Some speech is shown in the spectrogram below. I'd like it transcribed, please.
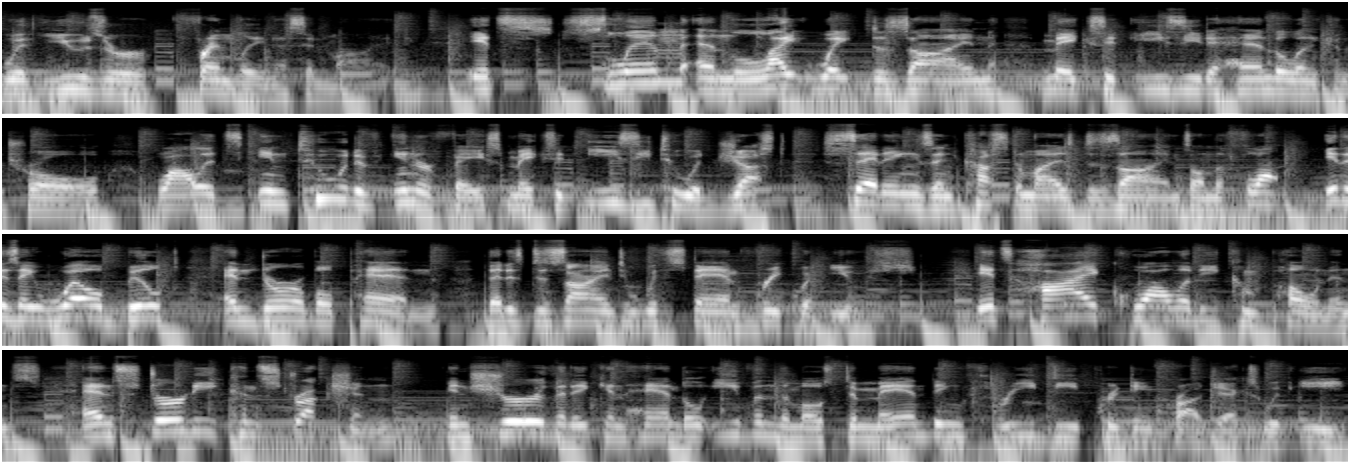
with user friendliness in mind. Its slim and lightweight design makes it easy to handle and control, while its intuitive interface makes it easy to adjust settings and customize designs on the fly. It is a well-built and durable pen that is designed to withstand frequent use. Its high-quality components and sturdy construction ensure that it can handle even the most demanding 3D printing projects with ease.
